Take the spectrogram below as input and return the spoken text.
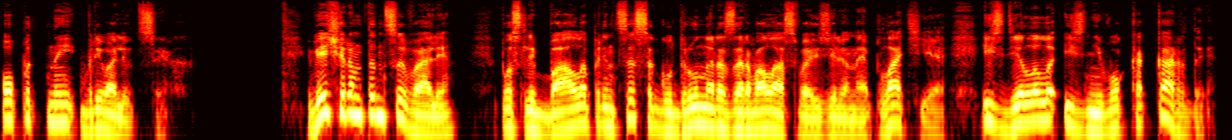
опытный в революциях. Вечером танцевали. После бала принцесса Гудруна разорвала свое зеленое платье и сделала из него кокарды.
